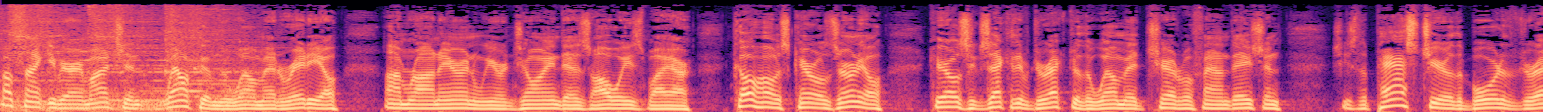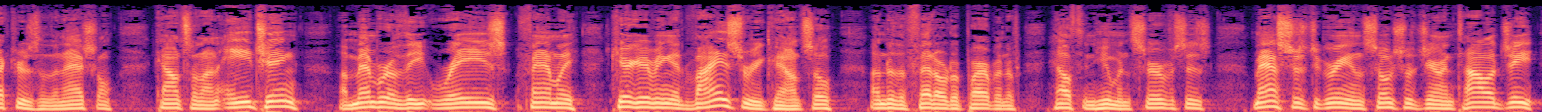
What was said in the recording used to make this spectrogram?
Well, thank you very much, and welcome to WellMed Radio. I'm Ron Aaron. We are joined, as always, by our co-host, Carol Zernial. Carol's executive director of the WellMed Charitable Foundation. She's the past chair of the board of directors of the National Council on Aging, a member of the Raise Family Caregiving Advisory Council under the Federal Department of Health and Human Services, master's degree in social gerontology,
